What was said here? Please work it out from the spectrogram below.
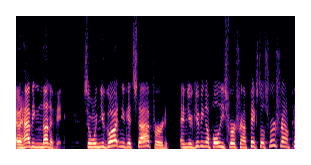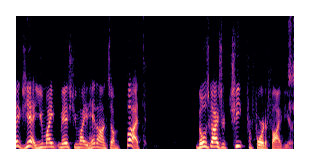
and having none of it. So when you go out and you get Stafford and you're giving up all these first round picks, those first round picks, yeah, you might miss, you might hit on some, but those guys are cheap for four to five years.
